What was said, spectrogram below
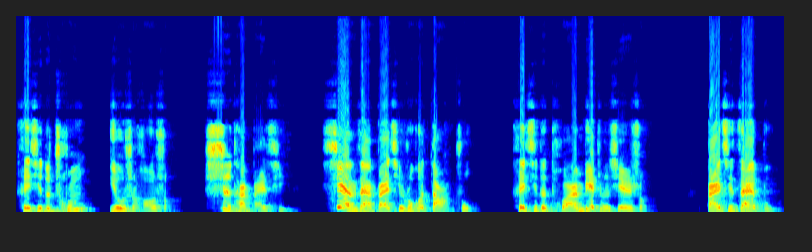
黑棋的冲又是好手，试探白棋。现在白棋如果挡住，黑棋的团变成先手。白棋再补，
